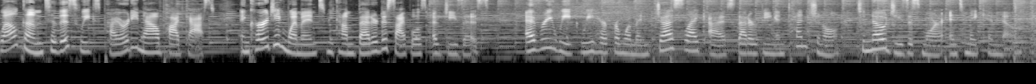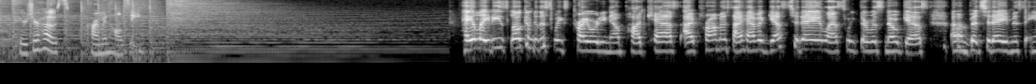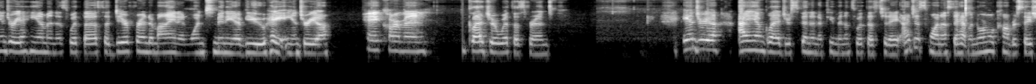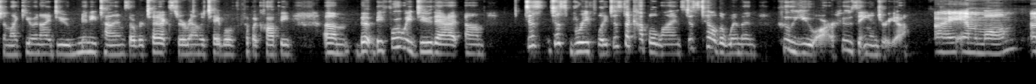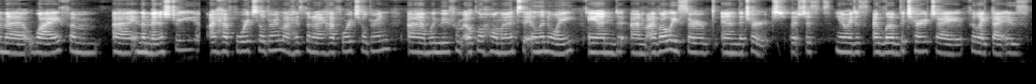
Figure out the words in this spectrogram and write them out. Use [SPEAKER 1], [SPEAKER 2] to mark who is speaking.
[SPEAKER 1] Welcome to this week's Priority Now podcast, encouraging women to become better disciples of Jesus. Every week, we hear from women just like us that are being intentional to know Jesus more and to make him known. Here's your host, Carmen Halsey.
[SPEAKER 2] Ladies, welcome to this week's Priority Now podcast. I promise I have a guest today. Last week there was no guest, um, but today Miss Andrea Hammond is with us, a dear friend of mine and one to many of you. Hey, Andrea.
[SPEAKER 3] Hey, Carmen.
[SPEAKER 2] Glad you're with us, friend. Andrea, I am glad you're spending a few minutes with us today. I just want us to have a normal conversation like you and I do many times over text or around a table with a cup of coffee. Um, but before we do that, um, just just briefly, just a couple lines, just tell the women who you are. Who's Andrea?
[SPEAKER 3] I am a mom. I'm a wife. I'm uh, in the ministry. I have four children. My husband and I have four children. Um, we moved from Oklahoma to Illinois, and um, I've always served in the church. That's just, you know, I just, I love the church. I feel like that is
